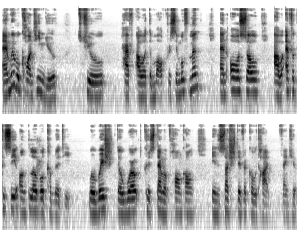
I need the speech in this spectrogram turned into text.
And we will continue to have our democracy movement and also our advocacy on global community. We wish the world could stand with Hong Kong in such difficult time. Thank you.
